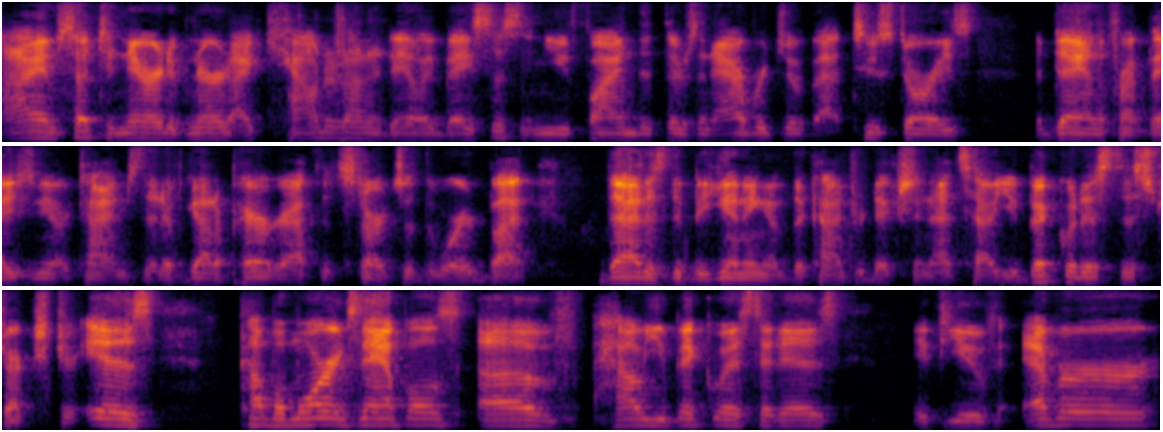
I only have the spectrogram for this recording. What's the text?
I am such a narrative nerd. I count it on a daily basis, and you find that there's an average of about two stories a day on the front page of the New York Times that have got a paragraph that starts with the word but. That is the beginning of the contradiction. That's how ubiquitous this structure is. A couple more examples of how ubiquitous it is. If you've ever,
